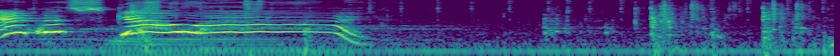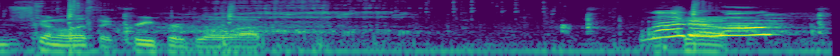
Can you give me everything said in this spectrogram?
And a skeleton! I'm just gonna let the creeper blow up. Watch out.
